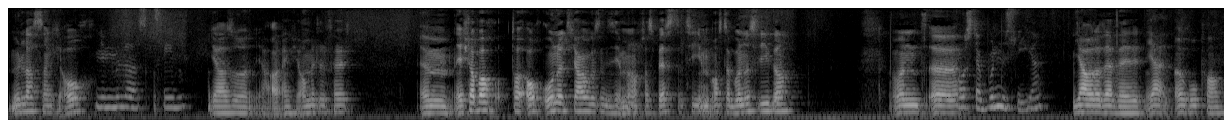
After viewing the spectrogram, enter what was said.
Müller ist eigentlich auch. Ne, Müller ist 10. Ja, so, ja, eigentlich auch Mittelfeld. Ähm, ich glaube auch, auch ohne Thiago sind sie immer noch das beste Team aus der Bundesliga. Und, äh, Aus der Bundesliga? Ja, oder der Welt. Ja, in Europa.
